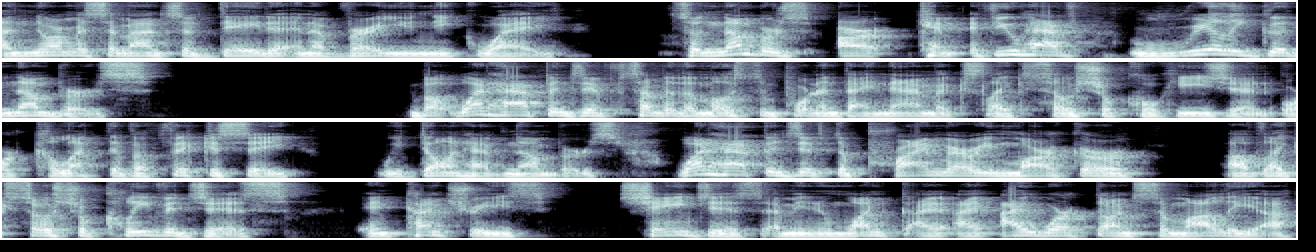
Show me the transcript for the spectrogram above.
enormous amounts of data in a very unique way. so numbers are can if you have really good numbers, but what happens if some of the most important dynamics like social cohesion or collective efficacy, we don't have numbers? What happens if the primary marker of like social cleavages in countries changes? I mean, in one, I, I, worked on Somalia.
